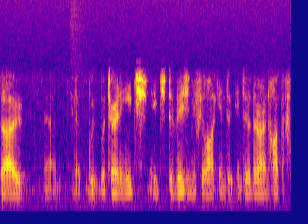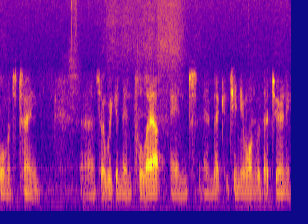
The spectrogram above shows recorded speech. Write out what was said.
So uh, you know, we're turning each each division, if you like, into into their own high performance team. Uh, so we can then pull out and, and they continue on with that journey.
